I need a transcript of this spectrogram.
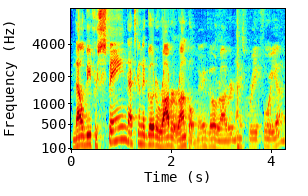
And that will be for Spain. That's going to go to Robert Runkle. There you go, Robert. Nice break for you.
